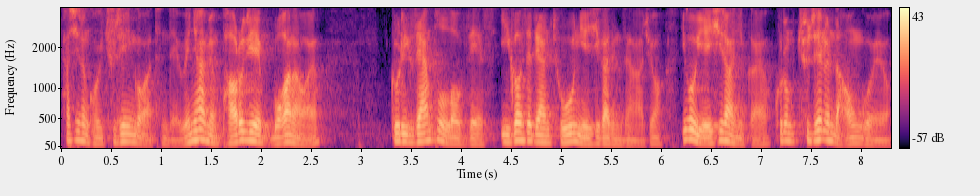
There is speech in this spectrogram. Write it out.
사실은 거의 주제인 것 같은데 왜냐하면 바로 뒤에 뭐가 나와요? Good example of this. 이것에 대한 좋은 예시가 등장하죠. 이거 예시라니까요. 그럼 주제는 나온 거예요.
